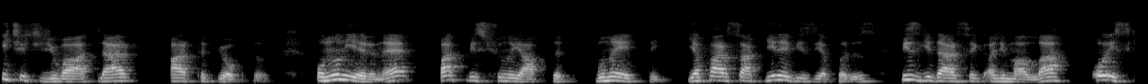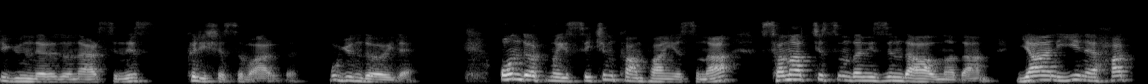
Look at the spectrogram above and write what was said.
iç açıcı vaatler artık yoktu. Onun yerine bak biz şunu yaptık, bunu ettik, yaparsak yine biz yaparız, biz gidersek alimallah o eski günlere dönersiniz klişesi vardı. Bugün de öyle. 14 Mayıs seçim kampanyasına sanatçısından izin de almadan yani yine hak,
